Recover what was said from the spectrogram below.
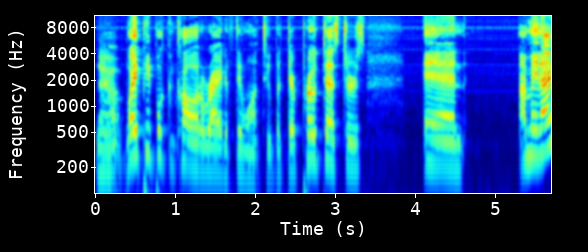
Yeah. White people can call it a riot if they want to, but they're protesters. And I mean, I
